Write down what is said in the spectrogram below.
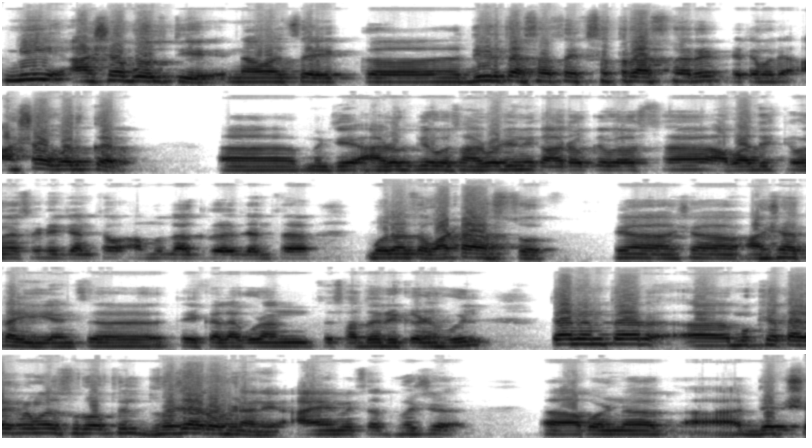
मी आशा बोलतीये नावाचं एक दीड तासाचं एक सत्र असणार आहे. त्याच्यामध्ये आशा वर्कर म्हणजे आरोग्य व सार्वजनिक आरोग्य व्यवस्था अबाधित ठेवण्यासाठी ज्यांचा आमूलाग्र ज्यांचा मुलाचा वाटा असतो या अशा आशाताई यांचं ते कलागुणांचं सादरीकरण होईल. त्यानंतर मुख्य कार्यक्रमाला सुरुवात होईल ध्वजारोहणाने. आय एम एचा ध्वज आपण अध्यक्ष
